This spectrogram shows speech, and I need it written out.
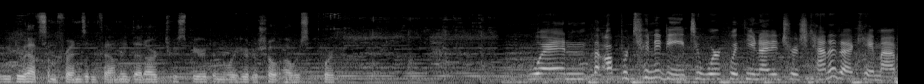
we do have some friends and family that are Two-Spirit and we're here to show our support when the opportunity to work with United Church Canada came up,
